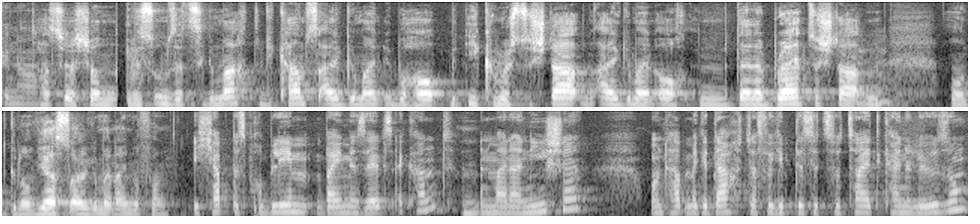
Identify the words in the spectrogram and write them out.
Genau. Du hast ja schon gewisse Umsätze gemacht. Wie kam es allgemein überhaupt mit E-Commerce zu starten, allgemein auch mit deiner Brand zu starten? Mhm. Und genau, wie hast du allgemein angefangen? Ich habe das Problem bei mir selbst erkannt, mhm. in meiner Nische und habe mir gedacht, dafür gibt es jetzt zurzeit keine Lösung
